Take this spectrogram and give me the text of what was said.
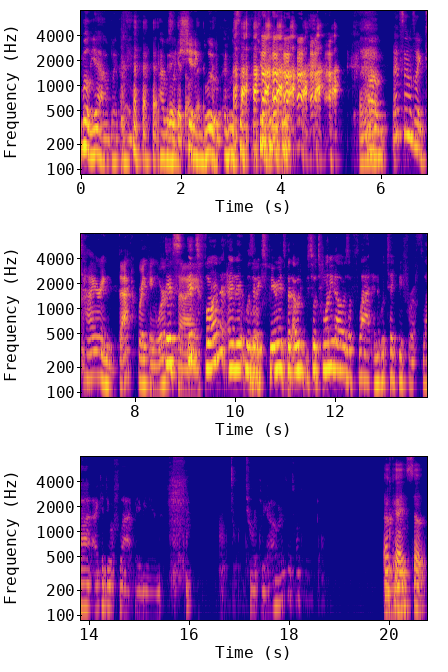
well, yeah, but I mean, I was like shitting blue. It was Um, That sounds like tiring, back-breaking work. it's Sai. it's fun and it was an experience, but I would so twenty dollars a flat, and it would take me for a flat. I could do a flat maybe in two or three hours or something like that. Okay, so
